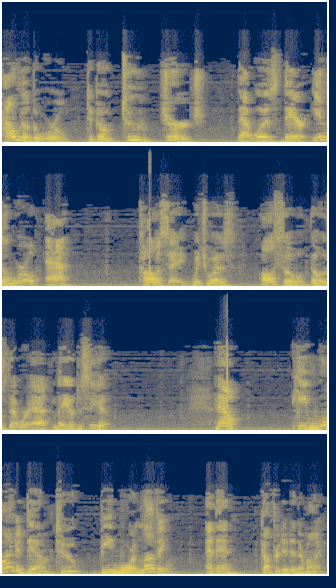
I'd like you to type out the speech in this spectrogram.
out of the world to go to church that was there in the world at Colossae, which was also those that were at Laodicea. Now, he wanted them to be more loving and then comforted in their mind.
